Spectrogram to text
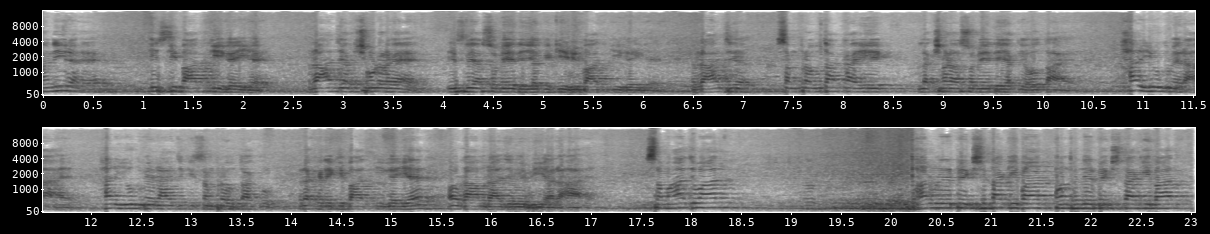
बनी रहे, इसकी बात की गई है। राज्य अक्षुण रहे इसलिए अश्वमेध यज्ञ की भी बात की गई है। राज्य संप्रभुता का एक लक्षण अश्वमेध यज्ञ होता है। हर युग में रहा है। हर युग में राज्य की संप्रभुता को रखने की बात की गई है और राम राज्य में भी यह रहा है। समाजवाद, धर्मनिरपेक्षता की बात पंथ निरपेक्षता की बात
